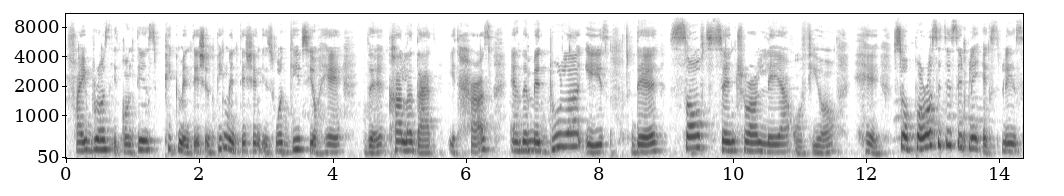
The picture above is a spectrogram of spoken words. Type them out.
fibrous it contains pigmentation. Pigmentation is what gives your hair the color that it has. And the medulla is the soft central layer of your hair. So porosity simply explains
